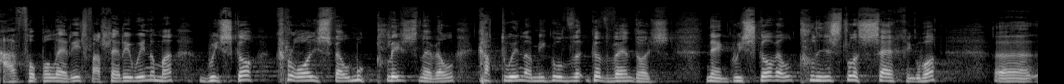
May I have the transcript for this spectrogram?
a phobl eraill, falle rhywun yma, gwisgo croes fel mwclis neu fel cadwyn am ei gyddfen does. Neu gwisgo fel clust lysech, chi'n gwybod? Uh,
